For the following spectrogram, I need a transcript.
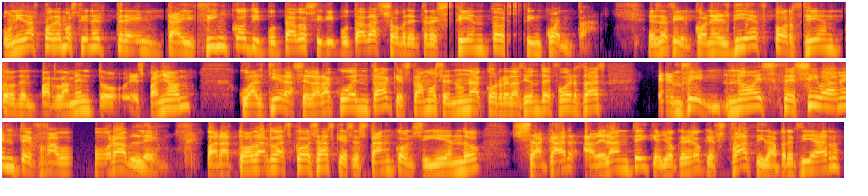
Unidas Podemos tiene 35 diputados y diputadas sobre 350. Es decir, con el 10% del Parlamento español, cualquiera se dará cuenta que estamos en una correlación de fuerzas, en fin, no excesivamente favorable favorable para todas las cosas que se están consiguiendo sacar adelante y que yo creo que es fácil apreciar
